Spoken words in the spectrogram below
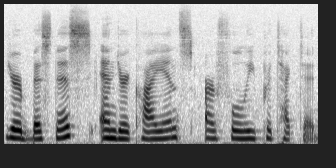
your business, and your clients are fully protected.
